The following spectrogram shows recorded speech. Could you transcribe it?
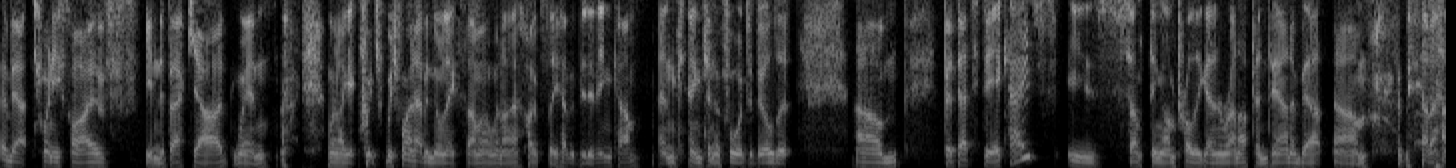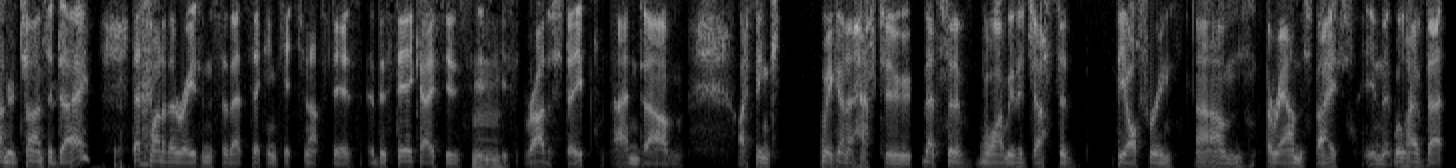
about 25 in the backyard when when I get which which won't happen until next summer when I hopefully have a bit of income and, and can afford to build it. Um, but that staircase is something I'm probably going to run up and down about um, about hundred times a day. That's one of the reasons for that second kitchen upstairs. The staircase is mm. is, hmm. is, rather steep, and um, I think we're going to have to. That's sort of why we've adjusted the offering um, around the space in that we'll have that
